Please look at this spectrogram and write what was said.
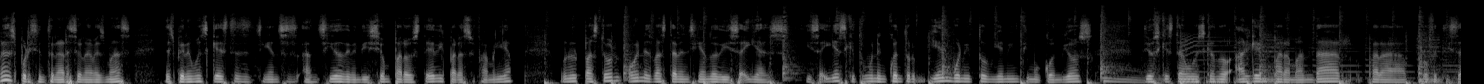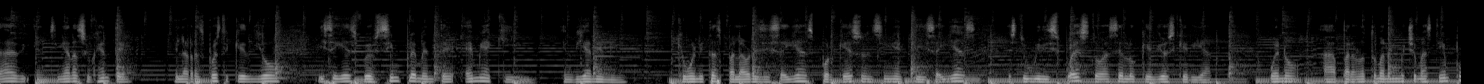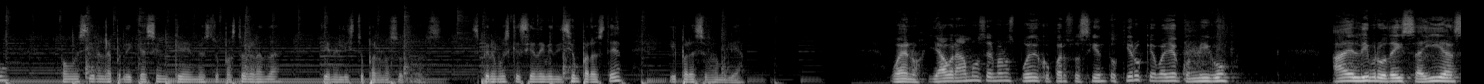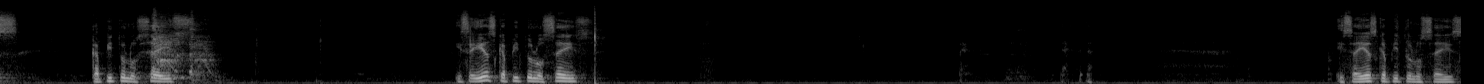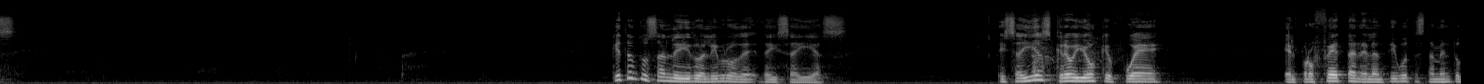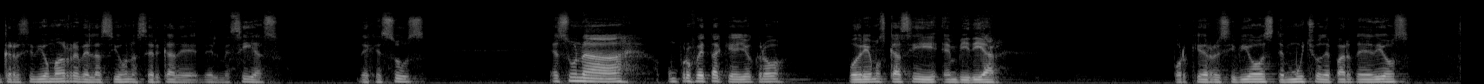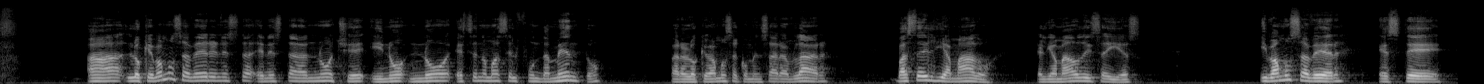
Gracias por sintonarse una vez más. Esperemos que estas enseñanzas han sido de bendición para usted y para su familia. Bueno, el pastor hoy nos va a estar enseñando de Isaías. Isaías que tuvo un encuentro bien bonito, bien íntimo con Dios. Dios que estaba buscando a alguien para mandar, para profetizar y enseñar a su gente. Y la respuesta que dio Isaías fue simplemente, heme aquí, envíame a mí. Qué bonitas palabras de Isaías, porque eso enseña que Isaías estuvo dispuesto a hacer lo que Dios quería. Bueno, ah, para no tomar mucho más tiempo, vamos a ir a la predicación que nuestro pastor Aranda tiene listo para nosotros. Esperemos que sea de bendición para usted y para su familia. Bueno, ya oramos, hermanos, puede ocupar su asiento. Quiero que vaya conmigo a el libro de Isaías, capítulo 6. Isaías capítulo 6. Isaías capítulo 6. ¿Qué tantos han leído el libro de, Isaías? Isaías creo yo que fue el profeta en el Antiguo Testamento que recibió más revelación acerca del Mesías, de Jesús. Es una, un profeta que yo creo podríamos casi envidiar, porque recibió este mucho de parte de Dios. Ah, lo que vamos a ver en esta, en esta noche, y no, no, este es nomás el fundamento, para lo que vamos a comenzar a hablar, va a ser el llamado, el llamado de Isaías. Y vamos a ver este,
